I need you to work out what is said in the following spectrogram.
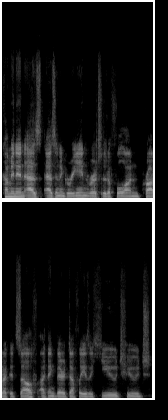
coming in as as an ingredient versus a full on product itself i think there definitely is a huge huge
